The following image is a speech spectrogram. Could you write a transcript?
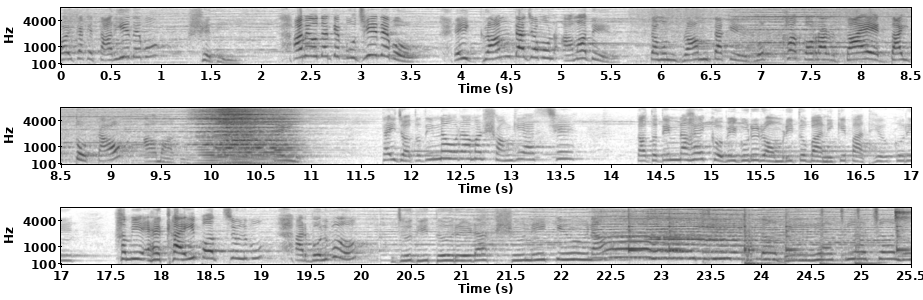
ভয়টাকে তাড়িয়ে দেব, সেদিন। আমি ওদেরকে বুঝিয়ে দেব, এই গ্রামটা যেমন আমাদের, তেমন গ্রামটাকে রক্ষা করার দায়ের দায়িত্বটাও আমাদের। তাই তাই যতদিন না ওরা আমার সঙ্গে আসছে, ততদিন না হয় কবিগুরুর অমৃত বাণীকে পাথেয় করে আমি একাই পথ চলবো। আর বলব, যদি তোর ডাক শুনে কেউ না তবে একলা চলো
